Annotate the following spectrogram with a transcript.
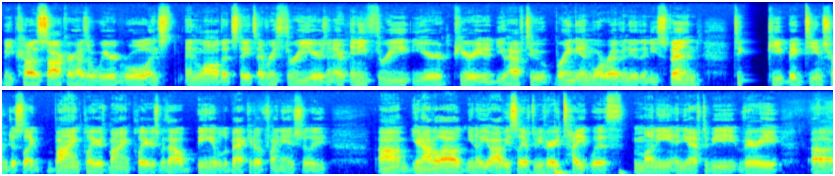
because soccer has a weird rule in, in law that states every three years, in any three year period, you have to bring in more revenue than you spend to keep big teams from just like buying players, buying players without being able to back it up financially. Um, you're not allowed, you know, you obviously have to be very tight with money and you have to be very uh,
